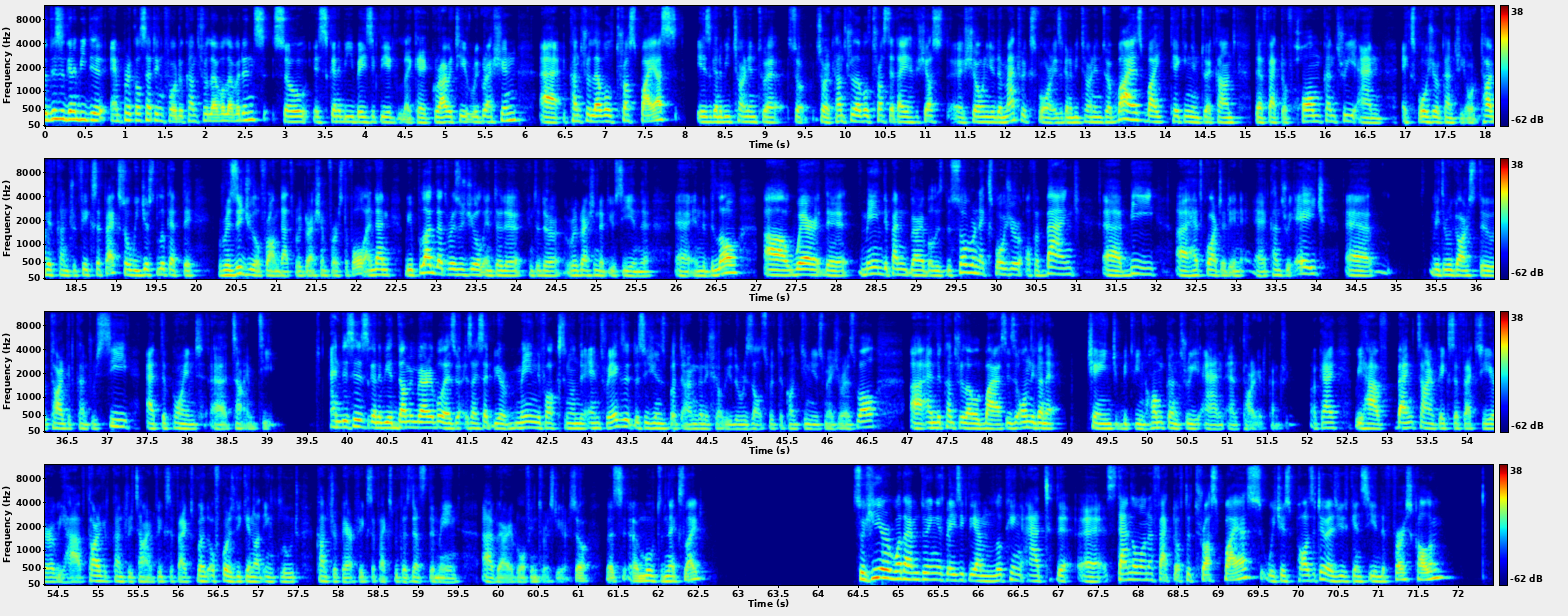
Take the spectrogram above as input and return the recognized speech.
So this is going to be the empirical setting for the country level evidence. So it's going to be basically like a gravity regression. Uh, country level trust bias is going to be turned into a, so, sorry, country level trust that I have just uh, shown you the matrix for is going to be turned into a bias by taking into account the effect of home country and exposure country or target country fixed effects. So we just look at the residual from that regression first of all, and then we plug that residual into the into the regression that you see in the in the below, uh, where the main dependent variable is the sovereign exposure of a bank uh, B uh, headquartered in uh, country H uh, with regards to target country C at the point time T. And this is going to be a dummy variable. As, as I said, we are mainly focusing on the entry exit decisions, but I'm going to show you the results with the continuous measure as well. and the country level bias is only going to change between home country and, and target country. Okay, we have bank time fixed effects here, we have target country time fixed effects, but of course we cannot include country pair fixed effects because that's the main uh, variable of interest here. So let's uh, move to the next slide. So here what I'm doing is basically I'm looking at the uh, standalone effect of the trust bias, which is positive as you can see in the first column.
